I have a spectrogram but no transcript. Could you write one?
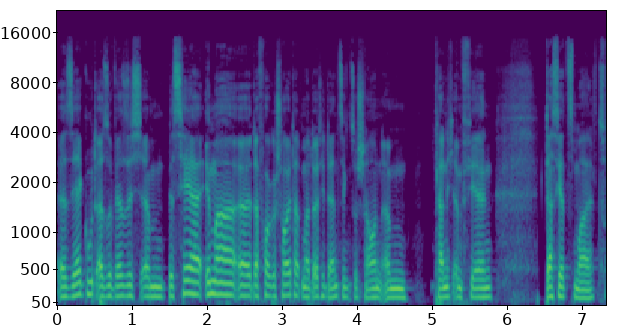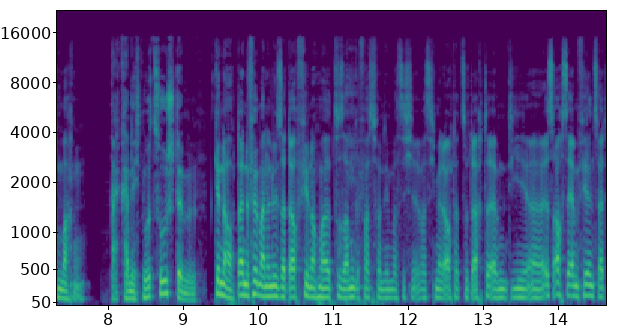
äh, sehr gut. Also wer sich ähm, bisher immer äh, davor gescheut hat, mal Dirty Dancing zu schauen, ähm, kann ich empfehlen, das jetzt mal zu machen. Da kann ich nur zustimmen. Genau, deine Filmanalyse hat auch viel nochmal zusammengefasst von dem, was ich, was ich mir da auch dazu dachte. Ähm, die äh, ist auch sehr empfehlenswert.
